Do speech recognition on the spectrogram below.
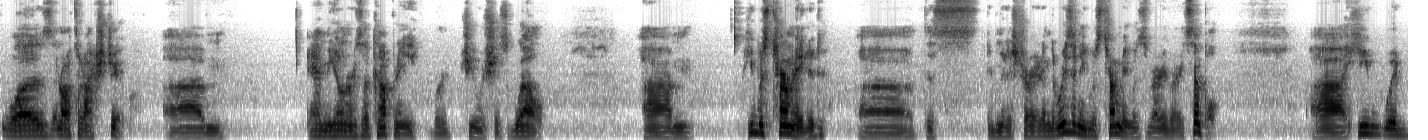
was an Orthodox Jew, um, and the owners of the company were Jewish as well. Um, he was terminated, uh, this administrator, and the reason he was terminated was very, very simple. Uh, he would,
